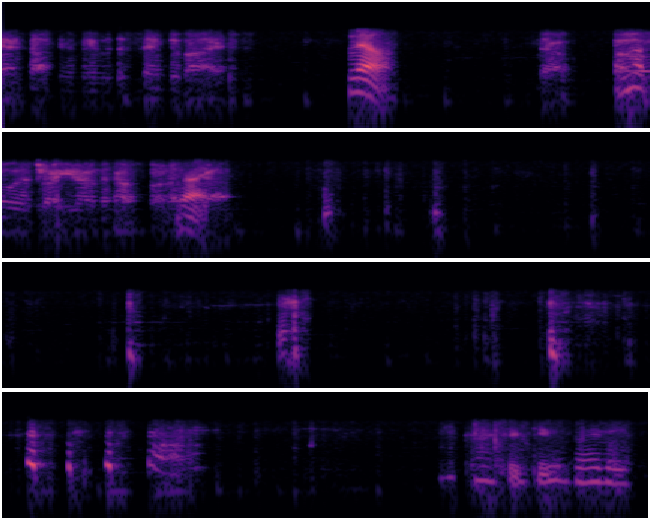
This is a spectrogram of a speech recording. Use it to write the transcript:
and talking to me with the same device. No. No. Oh, that's right. You're on the house phone. Right. Are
